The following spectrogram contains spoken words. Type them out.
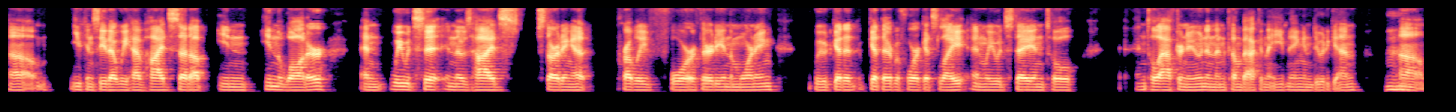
um, you can see that we have hides set up in in the water, and we would sit in those hides starting at probably 4:30 in the morning we would get it get there before it gets light and we would stay until until afternoon and then come back in the evening and do it again mm-hmm. um,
